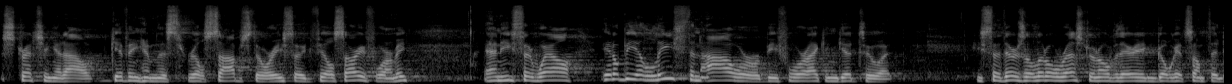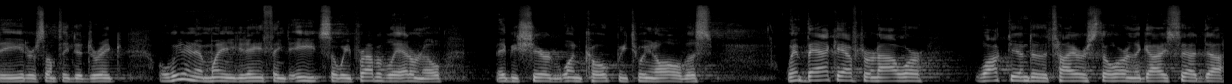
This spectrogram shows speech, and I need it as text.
stretching it out, giving him this real sob story so he'd feel sorry for me. And he said, Well, it'll be at least an hour before I can get to it. He said, There's a little restaurant over there. You can go get something to eat or something to drink. Well, we didn't have money to get anything to eat, so we probably, I don't know, maybe shared one Coke between all of us. Went back after an hour, walked into the tire store, and the guy said, uh,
